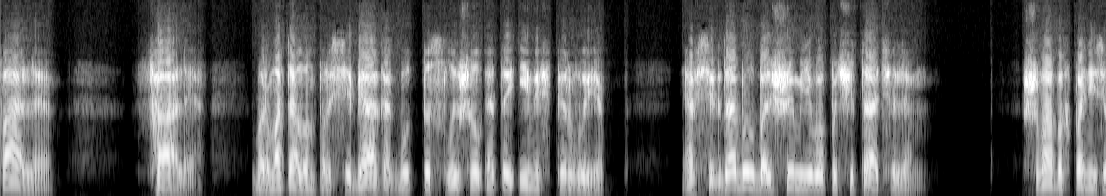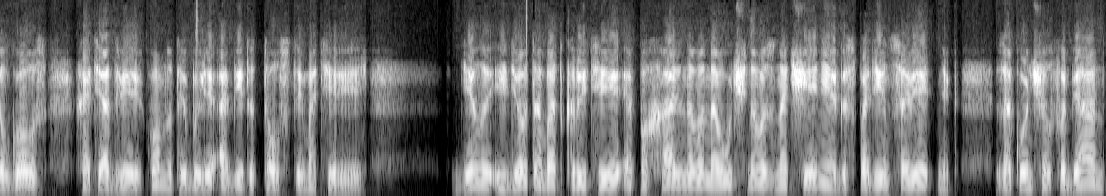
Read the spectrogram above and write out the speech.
«Фале! Фале!» — бормотал он про себя, как будто слышал это имя впервые. Я всегда был большим его почитателем. Швабах понизил голос, хотя двери комнаты были обиты толстой материей. «Дело идет об открытии эпохального научного значения, господин советник», — закончил Фабиан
